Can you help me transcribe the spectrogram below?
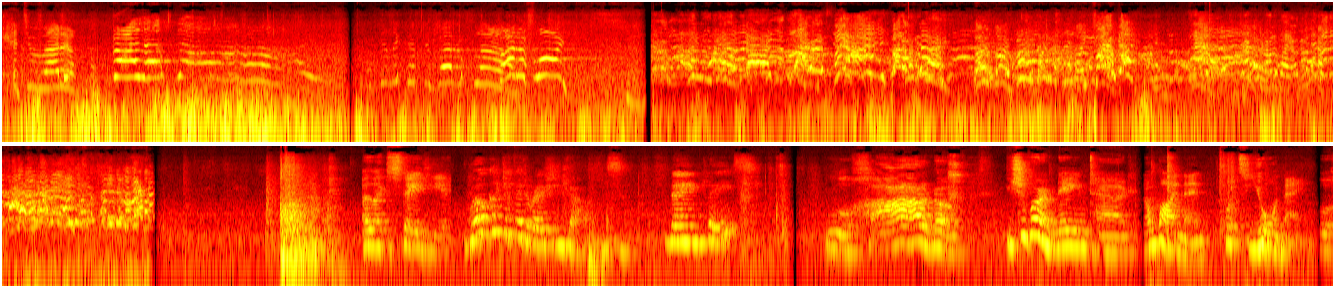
Catch a butterfly. Butterfly. We're gonna catch a butterfly. Butterfly. I like to stay here. Welcome to Federation Gardens. Name, please. Ugh, I don't know. You should wear a name tag. Not my name. What's your name? Ugh,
